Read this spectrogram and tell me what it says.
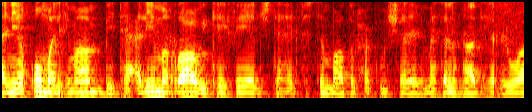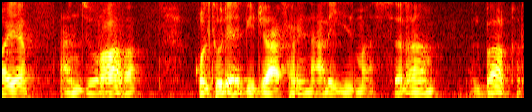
أن يقوم الإمام بتعليم الراوي كيف يجتهد في استنباط الحكم الشرعي. مثلا هذه الرواية عن زرارة. قلت لأبي جعفر عليه السلام الباقر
